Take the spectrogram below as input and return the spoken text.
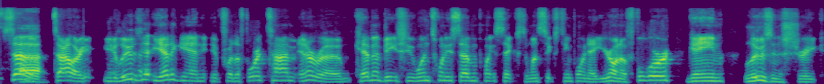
so uh, Tyler, you lose it yet again for the fourth time in a row. Kevin beats you 127.6 to 116.8. You're on a four game losing streak.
